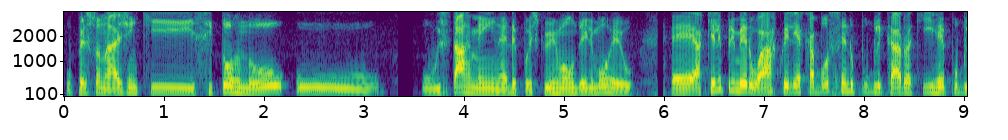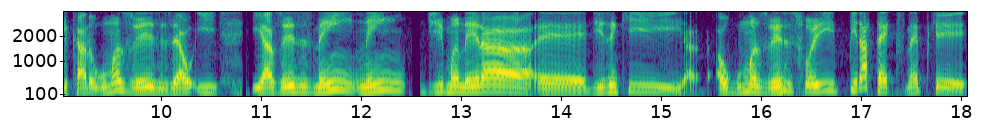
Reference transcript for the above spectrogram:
o personagem que se tornou o, o Starman, né, depois que o irmão dele morreu. É, aquele primeiro arco ele acabou sendo publicado aqui, republicado algumas vezes, é, e, e às vezes nem, nem de maneira. É, dizem que algumas vezes foi Piratex, né? Porque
